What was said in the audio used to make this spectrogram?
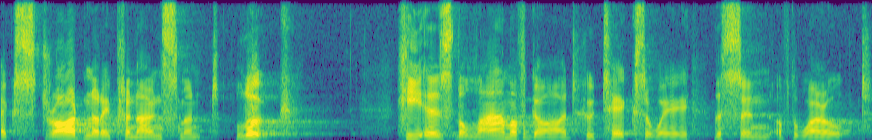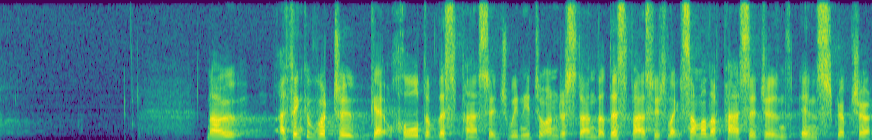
extraordinary pronouncement Look, he is the Lamb of God who takes away the sin of the world. Now, I think if we're to get hold of this passage, we need to understand that this passage, like some other passages in Scripture,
